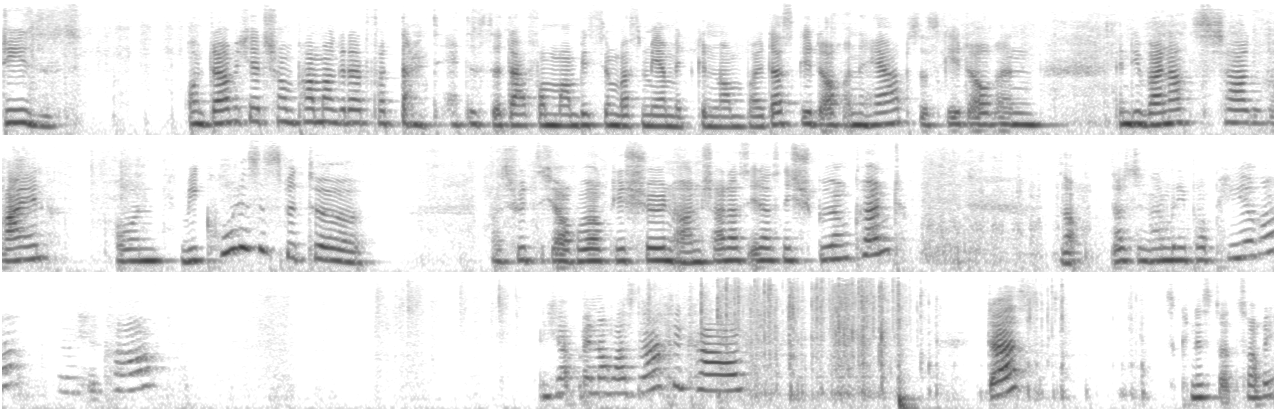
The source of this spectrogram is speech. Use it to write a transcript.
dieses. Und da habe ich jetzt schon ein paar Mal gedacht, verdammt, hättest du davon mal ein bisschen was mehr mitgenommen. Weil das geht auch in Herbst, es geht auch in, in die Weihnachtstage rein. Und wie cool ist es bitte? Das fühlt sich auch wirklich schön an. Schade, dass ihr das nicht spüren könnt. So, das sind dann die Papiere, die habe ich gekauft. Ich habe mir noch was nachgekauft. Das, es knistert, sorry.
